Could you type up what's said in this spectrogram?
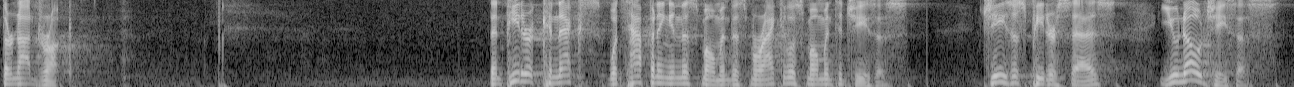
They're not drunk. Then Peter connects what's happening in this moment, this miraculous moment, to Jesus. Jesus, Peter says, You know Jesus.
